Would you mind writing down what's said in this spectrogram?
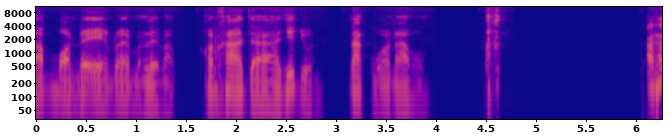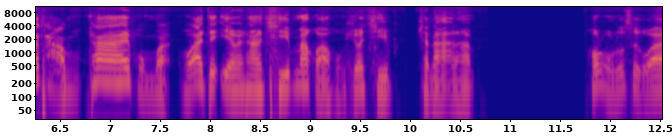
รับบอลได้เองด้วยมันเลยแบบ ค่อนข้างจะยืดหยุ่นน่ากลัวนะครับผมอะถ้าถามถ้าให้ผมอะผมอาจจะเอียงไปทาง Chiefs มากกว่า ผมคิดว่า Chiefs ชนะนะครับ เพราะผมรู้สึกว่า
